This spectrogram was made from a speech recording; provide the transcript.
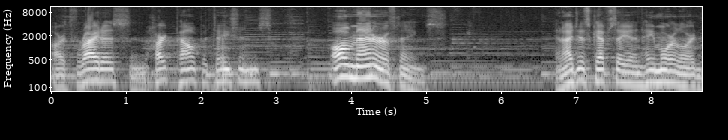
arthritis and heart palpitations all manner of things. And I just kept saying, Hey, more, Lord.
